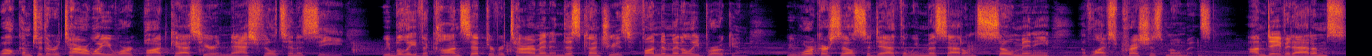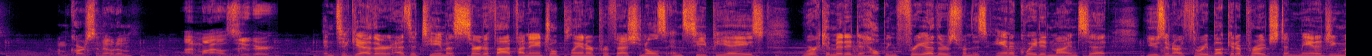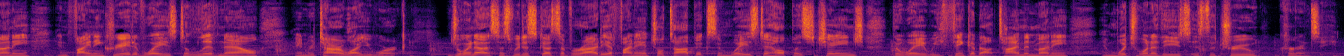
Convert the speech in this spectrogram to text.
Welcome to the Retire While You Work podcast here in Nashville, Tennessee. We believe the concept of retirement in this country is fundamentally broken. We work ourselves to death and we miss out on so many of life's precious moments. I'm David Adams. I'm Carson Odom. I'm Miles Zuger. And together, as a team of certified financial planner professionals and CPAs, we're committed to helping free others from this antiquated mindset using our three bucket approach to managing money and finding creative ways to live now and retire while you work. Join us as we discuss a variety of financial topics and ways to help us change the way we think about time and money and which one of these is the true currency.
